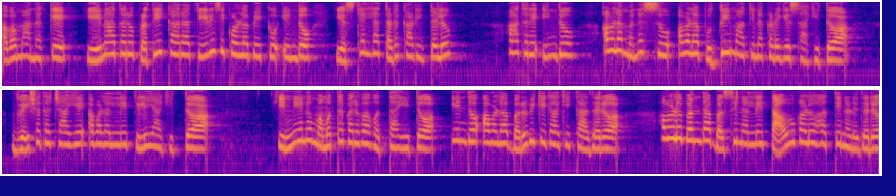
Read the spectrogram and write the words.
ಅವಮಾನಕ್ಕೆ ಏನಾದರೂ ಪ್ರತೀಕಾರ ತೀರಿಸಿಕೊಳ್ಳಬೇಕು ಎಂದು ಎಷ್ಟೆಲ್ಲ ತಡಕಾಡಿದ್ದಳು. ಆದರೆ ಇಂದು ಅವಳ ಮನಸ್ಸು ಅವಳ ಬುದ್ಧಿ ಮಾತಿನ ಕಡೆಗೆ ಸಾಗಿತ್ತು ದ್ವೇಷದ ಛಾಯೆ ಅವಳಲ್ಲಿ ತಿಳಿಯಾಗಿತ್ತು. ಇನ್ನೇನು ಮಮತ ಬರುವ ಹೊತ್ತಾಯಿತು ಎಂದು ಅವಳ ಬರುವಿಕೆಗಾಗಿ ಕಾದರು. ಅವಳು ಬಂದ ಬಸ್ಸಿನಲ್ಲಿ ತಾವುಗಳು ಹತ್ತಿ ನಡೆದರು.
